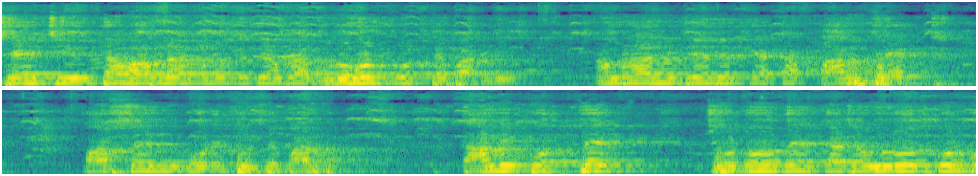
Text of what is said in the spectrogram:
সেই চিন্তা ভাবনাগুলো যদি আমরা গ্রহণ করতে পারি, আমরা নিজেদেরকে একটা পারফেক্ট পার্সেন্ট গড়ে তুলতে পারব। তা আমি প্রত্যেক ছোটদের কাছে অনুরোধ করব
